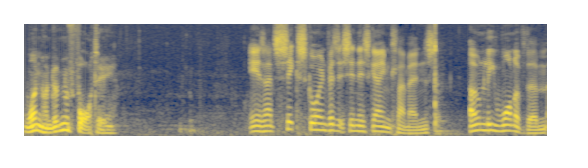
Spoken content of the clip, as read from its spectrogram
One hundred and forty. He has had six scoring visits in this game, Clemens. Only one of them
